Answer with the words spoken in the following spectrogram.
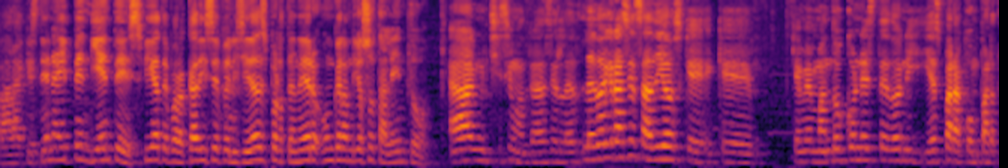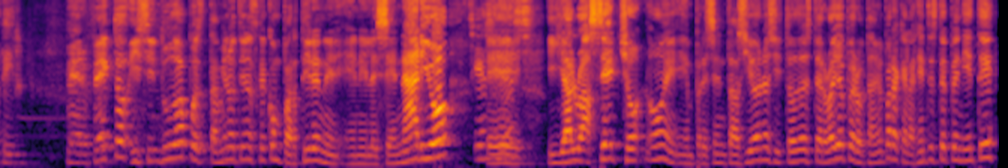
Para que estén ahí pendientes. Fíjate por acá dice felicidades por tener un grandioso talento. Ah, muchísimas gracias. Le, doy gracias a Dios que, que, que, me mandó con este don y, es para compartir. Perfecto, y sin duda, pues también lo tienes que compartir en, el- en el escenario. Sí, así eh, es. Y ya lo has hecho, ¿no? En, en presentaciones y todo este rollo, pero también para que la gente esté pendiente,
